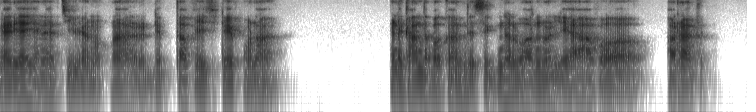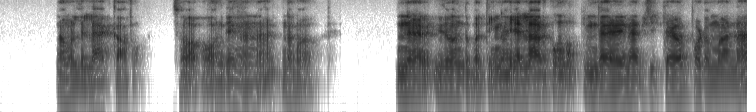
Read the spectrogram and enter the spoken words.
நிறைய எனர்ஜி வேணும். நான் டெப்த்தாக பேசிட்டே போனால் எனக்கு அந்த பக்கம் வந்து சிக்னல் வரணும் இல்லையா? அப்போ வராது. நம்மளது லேக் ஆகும். ஸோ அப்போ வந்து என்னென்னா நம்ம இந்த இது வந்து பார்த்திங்கன்னா எல்லாருக்கும் இந்த எனர்ஜி தேவைப்படுமான்னா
